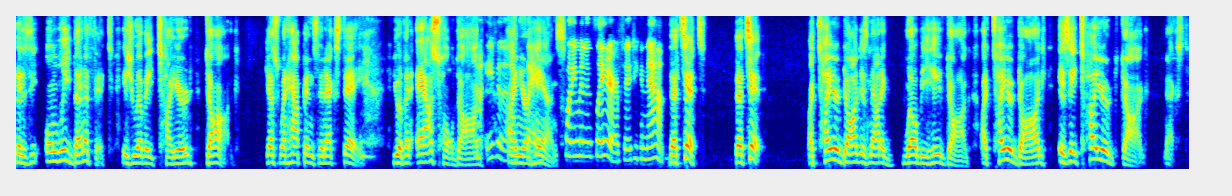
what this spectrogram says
That is the only benefit is you have a tired dog. Guess what happens the next day? You have an asshole dog on your day. hands. 20 minutes later, if they take a nap. That's it. That's it. A tired dog is not a well behaved dog. A tired dog is a tired dog. Next.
